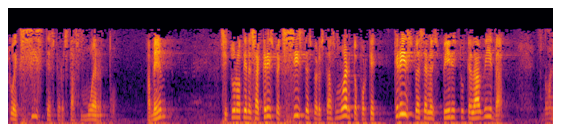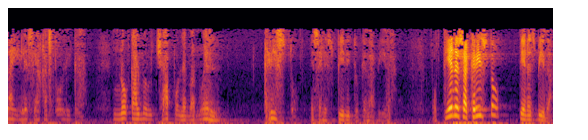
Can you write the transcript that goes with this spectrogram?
tú existes, pero estás muerto. Amén. Si tú no tienes a Cristo, existes, pero estás muerto, porque Cristo es el Espíritu que da vida. No la Iglesia Católica, no Calvo y Chapo, Emanuel. Cristo es el Espíritu que da vida. O tienes a Cristo, tienes vida.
